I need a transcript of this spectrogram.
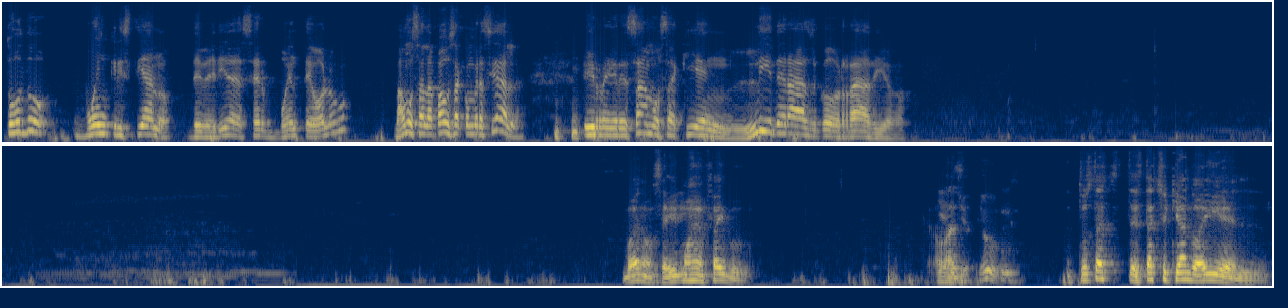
todo buen cristiano debería de ser buen teólogo. Vamos a la pausa comercial y regresamos aquí en Liderazgo Radio. Bueno, seguimos en Facebook. Y en YouTube. Tú estás, te estás chequeando ahí el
